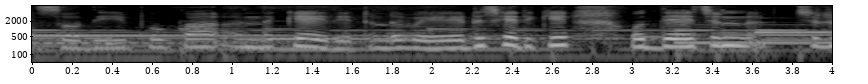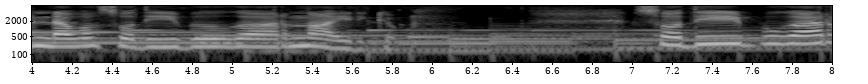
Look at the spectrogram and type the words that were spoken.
സ്വദീപുകാർ എന്തൊക്കെ എഴുതിയിട്ടുണ്ട്. വേട് ശരിക്ക് ഉദ്ദേശിച്ചിട്ടുണ്ടാവുക സ്വദീപുകാരനായിരിക്കും. സ്വദീപുകാർ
